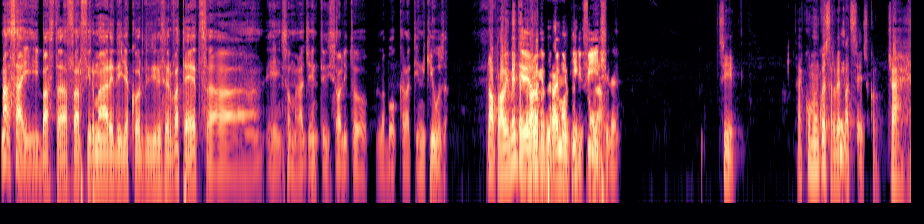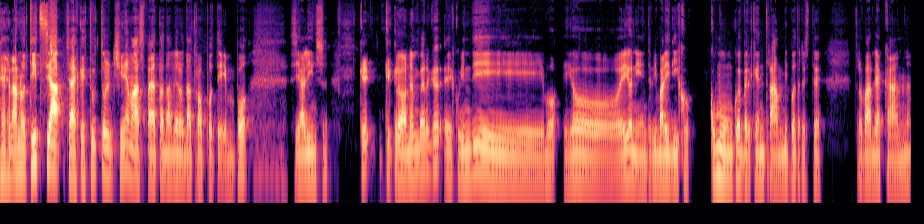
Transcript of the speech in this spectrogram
Ma sai, basta far firmare degli accordi di riservatezza e insomma la gente di solito la bocca la tiene chiusa. No, probabilmente È però che però è molto piccola. difficile. Sì. Eh, comunque sarebbe Mm. pazzesco. Cioè, è una notizia, cioè, che tutto il cinema aspetta davvero da troppo tempo, sia Lynch che, che Cronenberg, e quindi boh, io, io niente, vi maledico comunque perché entrambi potreste trovarli a Cannes.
